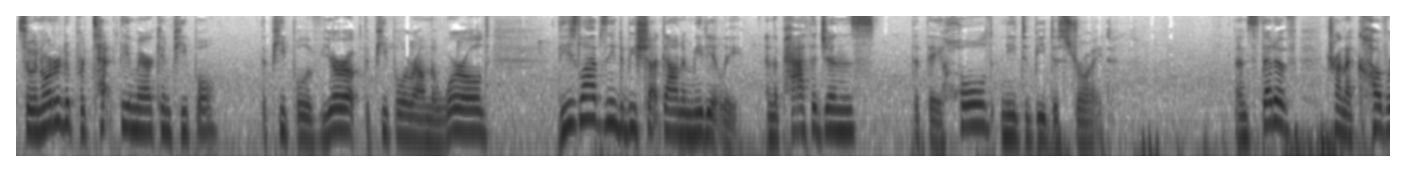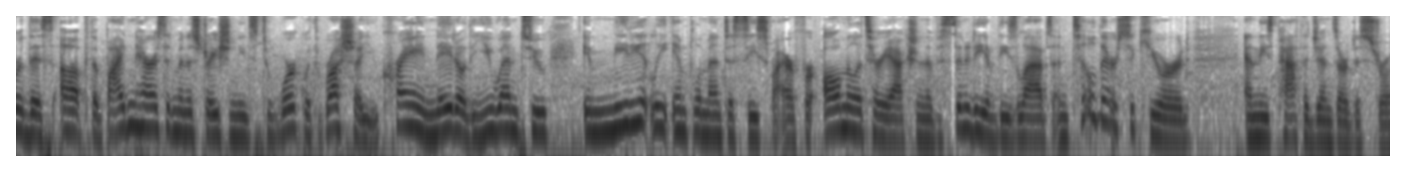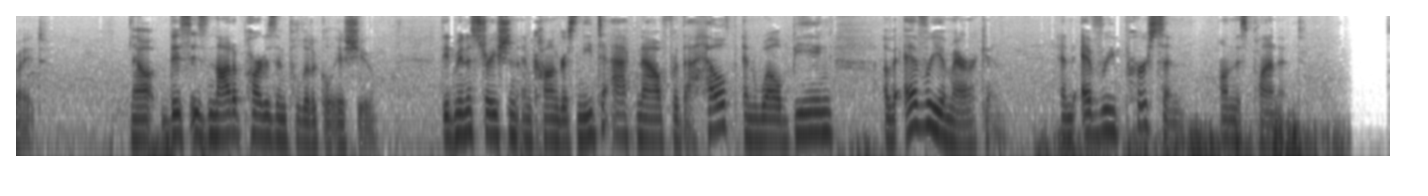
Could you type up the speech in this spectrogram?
So, in order to protect the American people, the people of Europe, the people around the world, these labs need to be shut down immediately, and the pathogens that they hold need to be destroyed. Instead of trying to cover this up, the Biden Harris administration needs to work with Russia, Ukraine, NATO, the UN to immediately implement a ceasefire for all military action in the vicinity of these labs until they're secured and these pathogens are destroyed. Now, this is not a partisan political issue. The administration and Congress need to act now for the health and well being of every American and every person on this planet.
